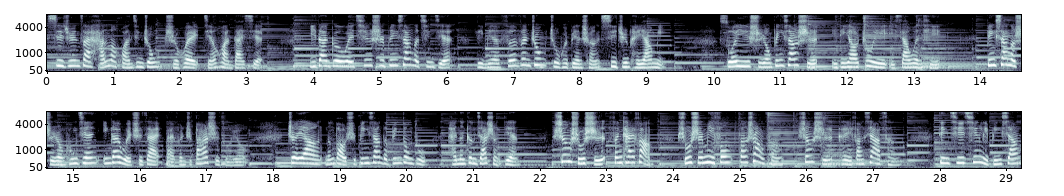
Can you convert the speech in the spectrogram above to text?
细菌在寒冷环境中只会减缓代谢。一旦各位轻视冰箱的清洁，里面分分钟就会变成细菌培养皿，所以使用冰箱时一定要注意以下问题：冰箱的使用空间应该维持在百分之八十左右，这样能保持冰箱的冰冻度，还能更加省电。生熟食分开放，熟食密封放上层，生食可以放下层。定期清理冰箱，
